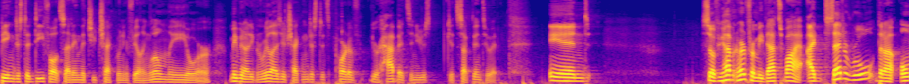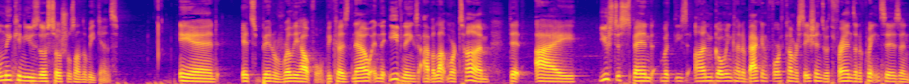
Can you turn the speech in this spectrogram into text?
being just a default setting that you check when you're feeling lonely or maybe not even realize you're checking just it's part of your habits and you just get sucked into it and so if you haven't heard from me that's why. I set a rule that i only can use those socials on the weekends. And it's been really helpful because now in the evenings i have a lot more time that i used to spend with these ongoing kind of back and forth conversations with friends and acquaintances and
